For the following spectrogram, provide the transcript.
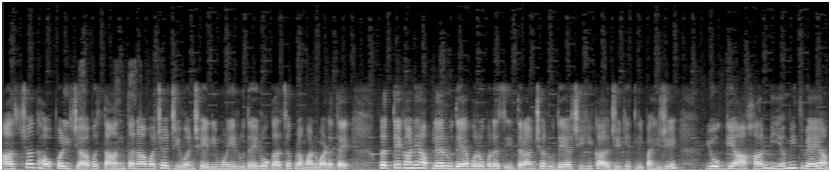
आजच्या धावपळीच्या व ताणतणावाच्या जीवनशैलीमुळे हृदयरोगाचं प्रमाण वाढत आहे. प्रत्येकाने आपल्या हृदयाबरोबरच इतरांच्या हृदयाचीही काळजी घेतली पाहिजे. योग्य आहार नियमित व्यायाम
